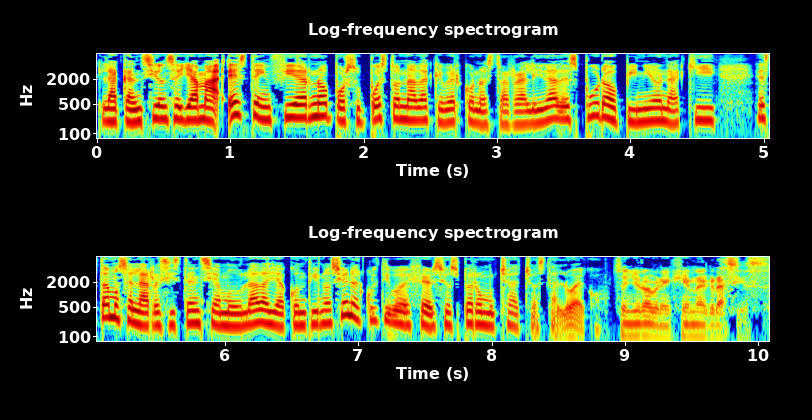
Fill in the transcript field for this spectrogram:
La canción se llama Este infierno. Por supuesto, nada que ver con nuestra realidad. Es pura opinión aquí. Estamos en la resistencia modulada y a continuación el cultivo de ejercicios. Pero muchacho, hasta luego. Señora Berenjena, gracias.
